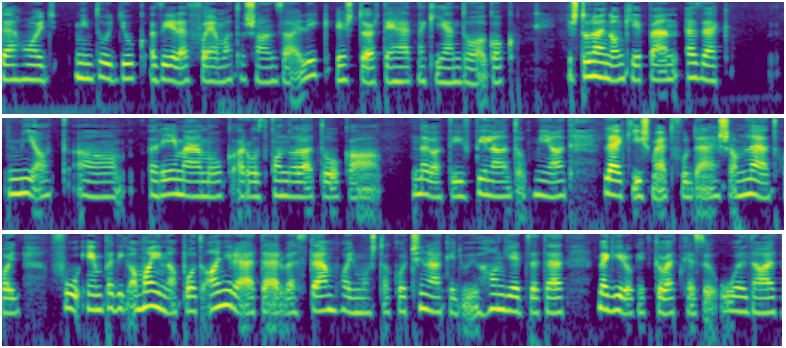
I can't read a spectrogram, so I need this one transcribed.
de hogy, mint tudjuk, az élet folyamatosan zajlik, és történhetnek ilyen dolgok. És tulajdonképpen ezek miatt a rémálmok, a rossz gondolatok, a negatív pillanatok miatt lelkiismert furdalásom lehet, hogy fú, én pedig a mai napot annyira elterveztem, hogy most akkor csinálok egy új hangjegyzetet, megírok egy következő oldalt,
